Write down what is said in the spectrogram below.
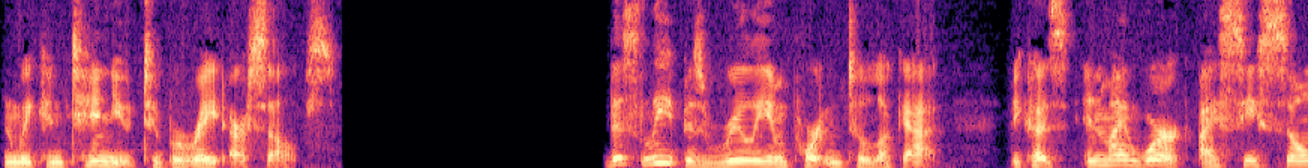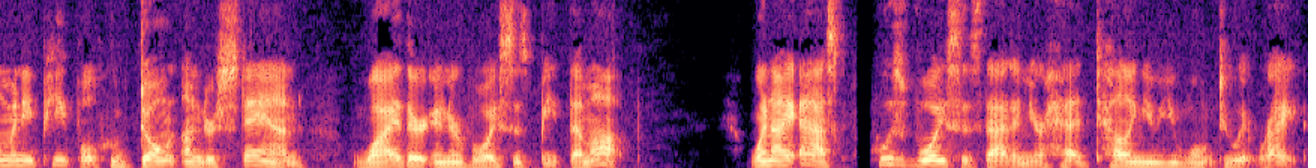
and we continue to berate ourselves. This leap is really important to look at because in my work, I see so many people who don't understand why their inner voices beat them up. When I ask, whose voice is that in your head telling you you won't do it right?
